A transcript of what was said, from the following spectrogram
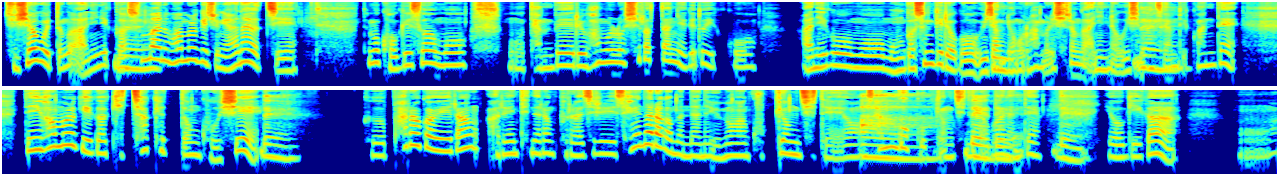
주시하고 있던 건 아니니까 네. 수많은 화물기 중에 하나였지. 근데 뭐 거기서 뭐, 뭐 담배를 화물로 실었다는 얘기도 있고 아니고 뭐 뭔가 숨기려고 위장용으로 화물을 실은 거 아니냐고 의심하는 네. 사람도 있고 한데 근데 이 화물기가 기착했던 곳이 네. 그 파라과이랑 아르헨티나랑 브라질 세 나라가 만나는 유명한 국경지대예요. 아. 삼국 국경지대라고 네네. 하는데 네. 여기가 어,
